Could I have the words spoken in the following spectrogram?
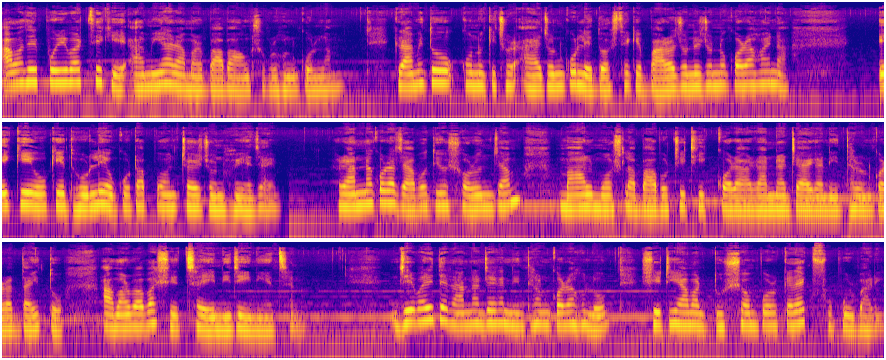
আমাদের পরিবার থেকে আমি আর আমার বাবা অংশগ্রহণ করলাম। গ্রামে তো কোনো কিছুর আয়োজন করলে দশ থেকে বারো জনের জন্য করা হয় না। একে ওকে ধরলেও গোটা পঞ্চাশ জন হয়ে যায়। রান্না করা যাবতীয় সরঞ্জাম, মাল, মশলা, বাবরচি ঠিক করা, রান্নার জায়গা নির্ধারণ করার দায়িত্ব আমার বাবা স্বেচ্ছায় নিজেই নিয়েছেন। যে বাড়িতে রান্নার জায়গা নির্ধারণ করা হলো, সেটি আমার দুঃসম্পর্কের এক ফুপুর বাড়ি।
